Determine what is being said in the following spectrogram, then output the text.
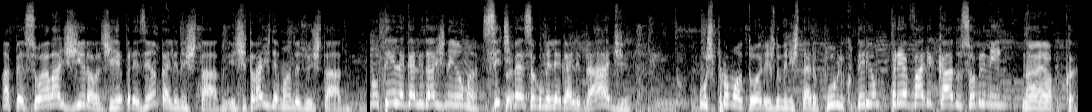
a pessoa ela gira, ela te representa ali no Estado e te traz demandas do Estado. Não tem legalidade nenhuma. Se tivesse alguma ilegalidade, os promotores do Ministério Público teriam prevaricado sobre mim. Na época.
